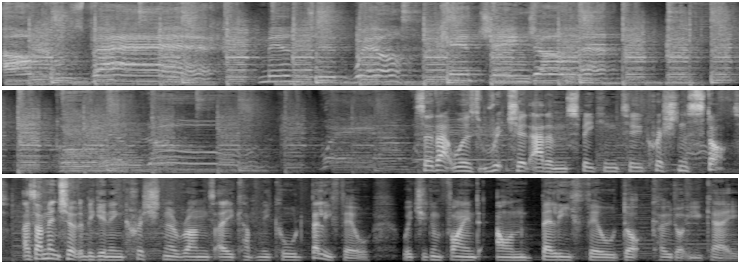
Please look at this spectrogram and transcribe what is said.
all comes back. Minted well, can't change all that. So that was Richard Adams speaking to Krishna Stott. As I mentioned at the beginning, Krishna runs a company called Bellyfeel, which you can find on bellyfeel.co.uk.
